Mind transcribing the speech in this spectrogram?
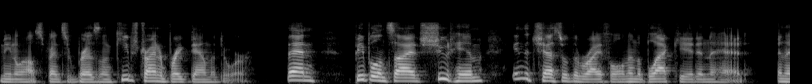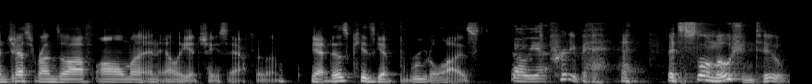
Meanwhile, Spencer Breslin keeps trying to break down the door. Then, people inside shoot him in the chest with a rifle and then the black kid in the head. And then Jess runs off. Alma and Elliot chase after them. Yeah, those kids get brutalized. Oh yeah, It's pretty bad. It's slow motion too.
